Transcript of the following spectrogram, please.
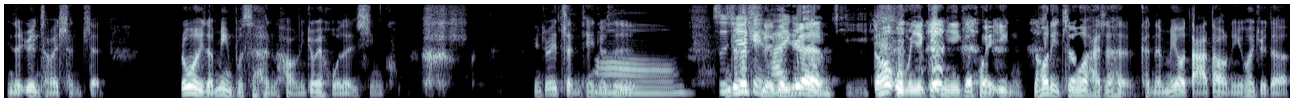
你的愿才会成真。如果你的命不是很好，你就会活得很辛苦，你就会整天就是。哦，直你就接是许了一个给他一个愿，然后我们也给你一个回应，然后你最后还是很可能没有达到，你会觉得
